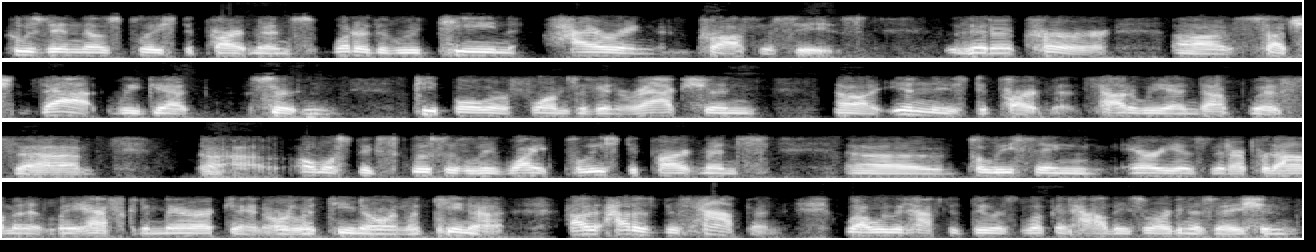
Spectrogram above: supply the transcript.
who's in those police departments. What are the routine hiring processes that occur, uh, such that we get certain people or forms of interaction uh, in these departments? How do we end up with uh, uh, almost exclusively white police departments? uh, policing areas that are predominantly African American or Latino and Latina. How, how does this happen? Well, we would have to do is look at how these organizations,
